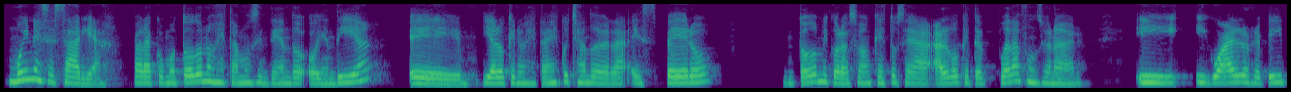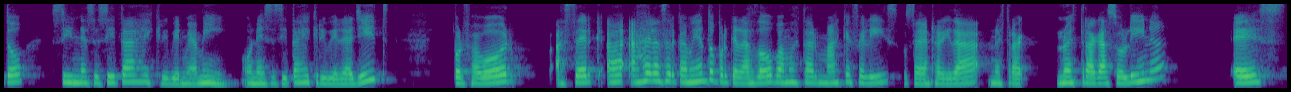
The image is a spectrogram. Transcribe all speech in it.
muy necesaria para como todos nos estamos sintiendo hoy en día. Eh, y a lo que nos están escuchando, de verdad, espero en todo mi corazón que esto sea algo que te pueda funcionar. Y igual, lo repito, si necesitas escribirme a mí o necesitas escribirle a Jit, por favor, haz el acercamiento porque las dos vamos a estar más que feliz. O sea, en realidad, nuestra, nuestra gasolina es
